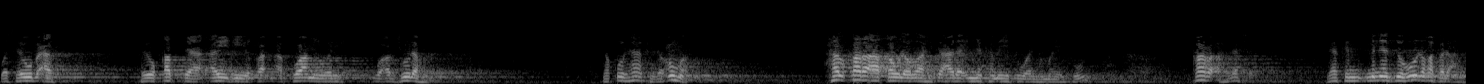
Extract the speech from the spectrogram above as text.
وسيبعث فيقطع أيدي أقوام وأرجلهم. يقول هكذا عمر هل قرأ قول الله تعالى إنك ميت وإنهم ميتون؟ قرأ لا شك. لكن من الذهول غفل عنه.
